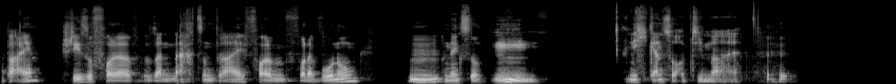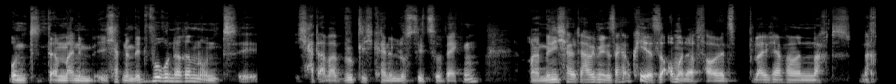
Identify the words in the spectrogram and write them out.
dabei, stehe so vor der, dann nachts um drei vor, vor der Wohnung mhm. und denk so, hm, nicht ganz so optimal. und dann meine, ich habe eine Mitbewohnerin und äh, ich hatte aber wirklich keine Lust, sie zu wecken. Und dann bin ich halt, habe ich mir gesagt, okay, das ist auch mal der Fall. Jetzt bleibe ich einfach mal Nacht, Nacht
